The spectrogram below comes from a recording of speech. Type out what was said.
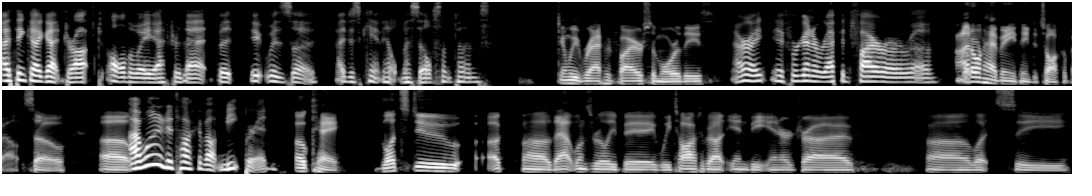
I think I got dropped all the way after that, but it was uh, I just can't help myself sometimes. Can we rapid fire some more of these? All right, if we're gonna rapid fire our, uh, I don't have anything to talk about. So, uh, I wanted to talk about meat bread. okay, let's do. Uh, uh, that one's really big. We talked about ENVE Inner Drive. Uh, let's see.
